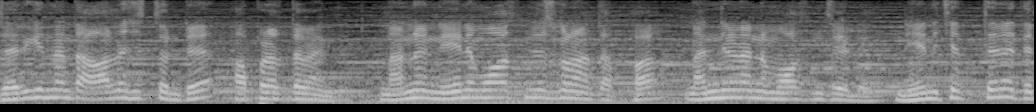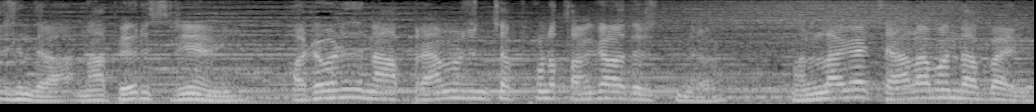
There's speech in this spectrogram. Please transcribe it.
జరిగిందంతా ఆలోచిస్తుంటే అప్పుడు అర్థమైంది నన్ను నేను మోసం చేసుకున్నాను తప్ప నంది నన్ను మోసం చేయలేదు. నేను చెప్తేనే తెలిసిందిరా నా పేరు శ్రీ అని అటువంటిది నా ప్రేమ విషయం చెప్పకుండా తనకు తెలుస్తుందిరా? మనలాగా చాలా మంది అబ్బాయిలు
